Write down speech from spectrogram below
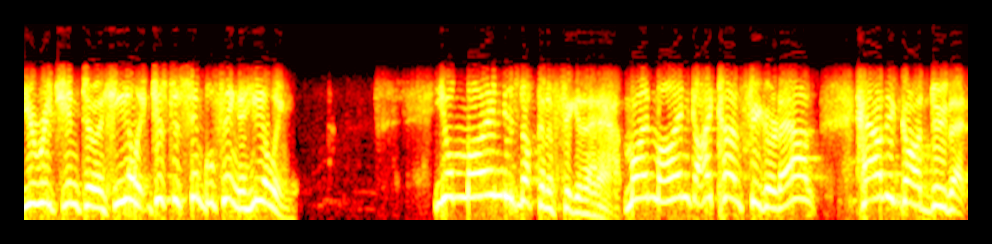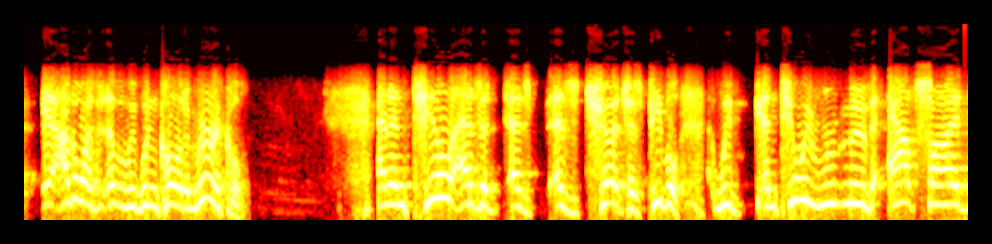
you reach into a healing, just a simple thing, a healing. Your mind is not going to figure that out. My mind, I can't figure it out. How did God do that? Otherwise, uh, we wouldn't call it a miracle. And until, as a as as church, as people, we until we move outside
